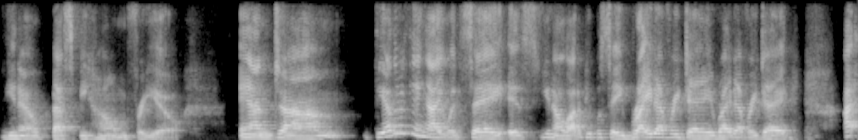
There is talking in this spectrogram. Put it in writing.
you know best be home for you. And um the other thing i would say is you know a lot of people say write every day write every day. I,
